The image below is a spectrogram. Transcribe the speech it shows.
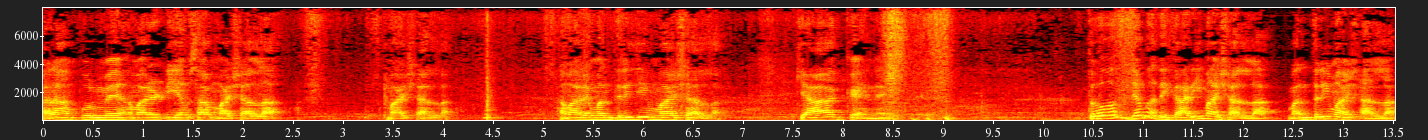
रामपुर में हमारे डीएम साहब, माशाल्लाह माशाल्लाह। हमारे मंत्री जी, माशाल्लाह, क्या कहने? तो जब अधिकारी, माशाल्लाह, मंत्री, माशाल्लाह,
